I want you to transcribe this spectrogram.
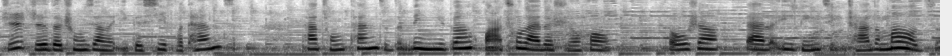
直直地冲向了一个戏服摊子。他从摊子的另一端滑出来的时候，头上戴了一顶警察的帽子，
